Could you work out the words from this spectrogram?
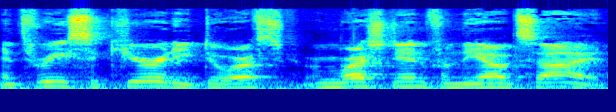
and three security dwarfs rushed in from the outside.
